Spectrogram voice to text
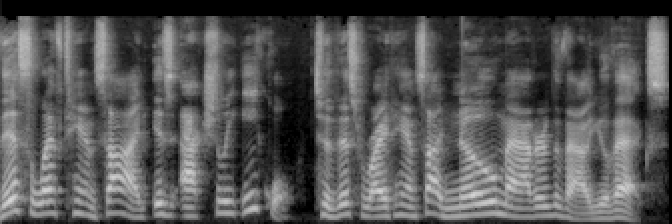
this left-hand side is actually equal to this right-hand side, no matter the value of x.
